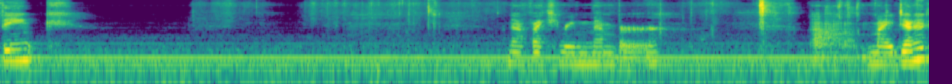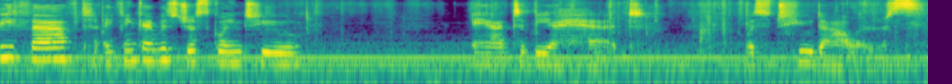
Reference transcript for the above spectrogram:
think, now if I can remember, uh, my identity theft, I think I was just going to add to be ahead was $2. and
